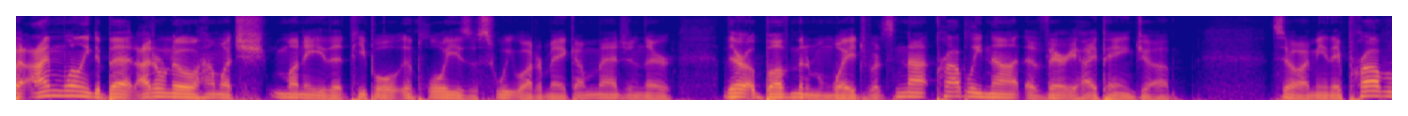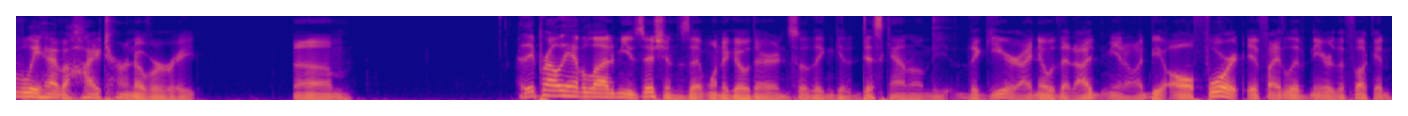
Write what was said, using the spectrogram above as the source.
but I'm willing to bet. I don't know how much money that people employees of Sweetwater make. I imagine they're they're above minimum wage, but it's not probably not a very high paying job. So I mean, they probably have a high turnover rate. Um, they probably have a lot of musicians that want to go there and so they can get a discount on the the gear. I know that I you know I'd be all for it if I lived near the fucking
